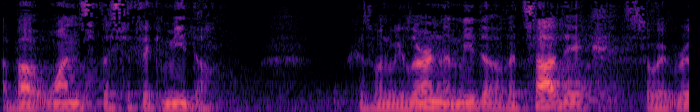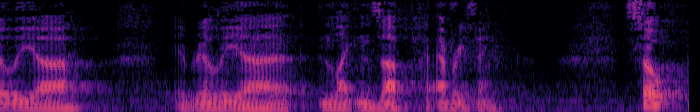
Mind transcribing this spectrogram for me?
about one specific midah. Because when we learn the midah of a tzaddik, so it really, uh, it really uh, enlightens up everything. So,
